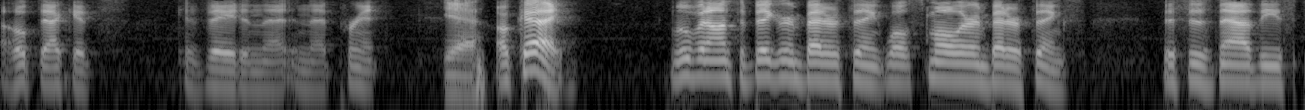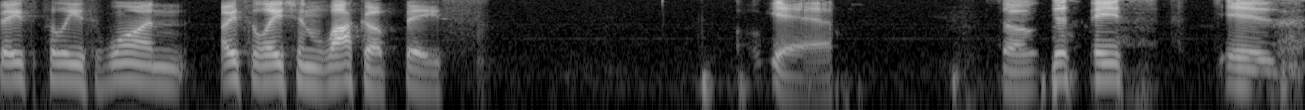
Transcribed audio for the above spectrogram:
I hope that gets conveyed in that in that print. Yeah. Okay, moving on to bigger and better things. Well, smaller and better things. This is now the Space Police One isolation lockup base. Oh yeah. So this base is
